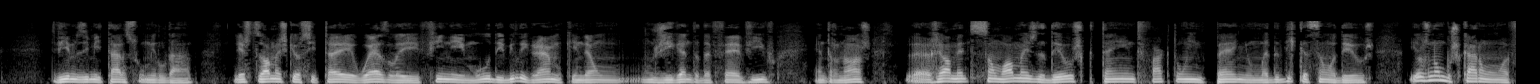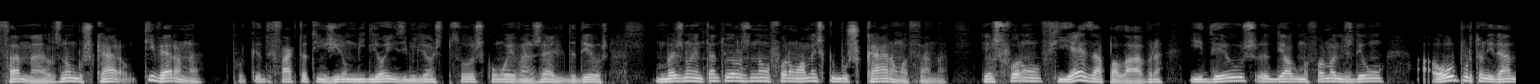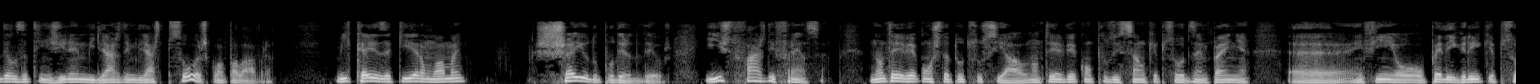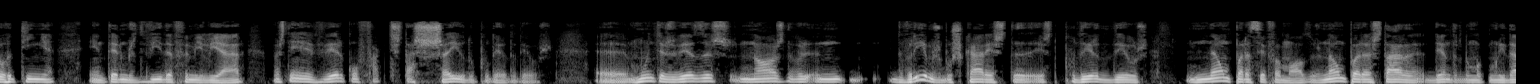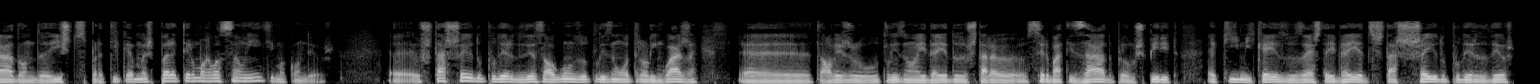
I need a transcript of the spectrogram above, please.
Devíamos imitar a sua humildade. Estes homens que eu citei, Wesley, Finney, Moody, Billy Graham, que ainda é um, um gigante da fé vivo entre nós, eh, realmente são homens de Deus que têm de facto um empenho, uma dedicação a Deus. Eles não buscaram a fama, eles não buscaram, tiveram-na, porque de facto atingiram milhões e milhões de pessoas com o Evangelho de Deus. Mas, no entanto, eles não foram homens que buscaram a fama. Eles foram fiéis à palavra e Deus, de alguma forma, lhes deu a oportunidade deles atingirem milhares e milhares de pessoas com a palavra. Miqueias aqui era um homem cheio do poder de Deus. E isto faz diferença. Não tem a ver com o estatuto social, não tem a ver com a posição que a pessoa desempenha, uh, enfim, ou o pedigree que a pessoa tinha em termos de vida familiar, mas tem a ver com o facto de estar cheio do poder de Deus. Uh, muitas vezes nós dever, deveríamos buscar este, este poder de Deus não para ser famosos, não para estar dentro de uma comunidade onde isto se pratica, mas para ter uma relação íntima com Deus uh, estar cheio do poder de Deus. Alguns utilizam outra linguagem, uh, talvez utilizam a ideia de estar a ser batizado pelo Espírito. Aqui Miqueias usa esta ideia de estar cheio do poder de Deus.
